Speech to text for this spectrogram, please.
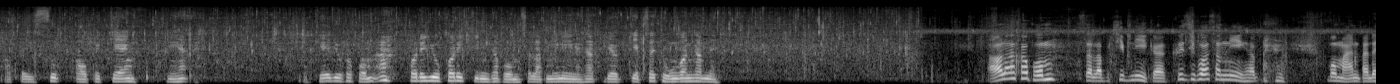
เอาไปซุปเอาไปแกงนี่ฮะโอเคอยู่ครับผมอะพอได้อยู่พอได้กินครับผมสำหรับมื้อนี้นะครับเดี๋ยวเก็บใส่ถุงก่อนครับเนี่ยเอาแล้วครับผมสำหรับคลิปนี้ก็คือสิพอซ้ำนี้ครับ บ่หมานปานใด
